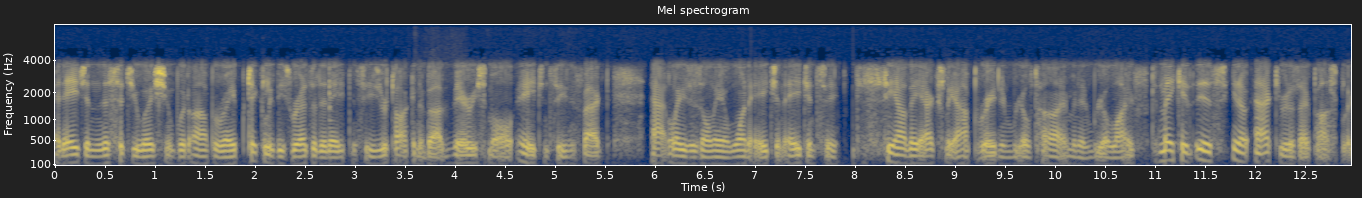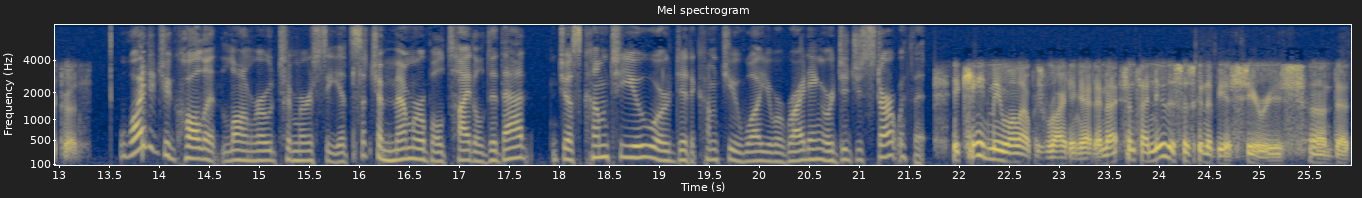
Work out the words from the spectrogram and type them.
an an agent in this situation would operate, particularly these resident agencies. You're talking about very small agencies. In fact, Atlee's is only a one agent agency. To see how they actually operate in real time and in real life, to make it as you know accurate as I possibly could. Why did you call it Long Road to Mercy? It's such a memorable title. Did that just come to you, or did it come to you while you were writing, or did you start with it? It came to me while I was writing it, and I, since I knew this was going to be a series, uh, that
